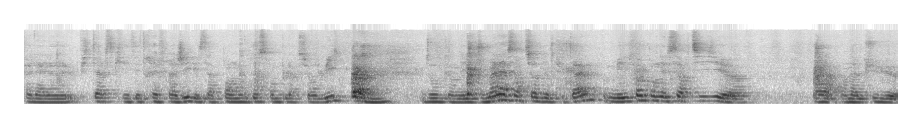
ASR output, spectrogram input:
fallait aller à l'hôpital parce qu'il était très fragile et ça prend une grosse ampleur sur lui. Donc on a eu du mal à sortir de l'hôpital. Mais une fois qu'on est sorti, euh, voilà, on a, pu, euh,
